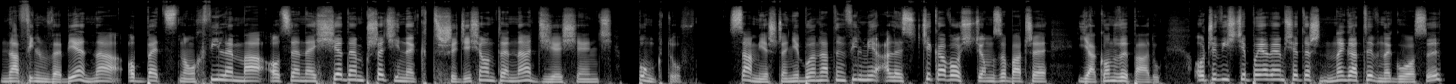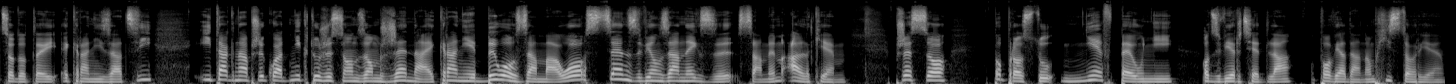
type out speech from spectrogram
Na Filmwebie na obecną chwilę ma ocenę 7,3 na 10 punktów. Sam jeszcze nie byłem na tym filmie, ale z ciekawością zobaczę, jak on wypadł. Oczywiście pojawiają się też negatywne głosy co do tej ekranizacji, i tak na przykład niektórzy sądzą, że na ekranie było za mało scen związanych z samym Alkiem, przez co po prostu nie w pełni odzwierciedla opowiadaną historię.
